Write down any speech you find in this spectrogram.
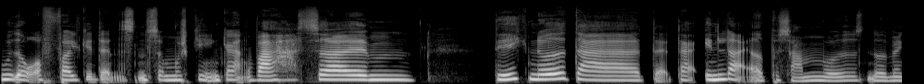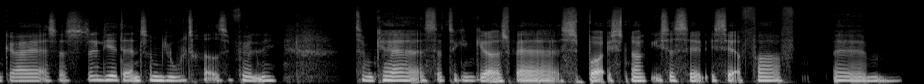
ud over folkedansen, som måske engang var, så øhm, det er ikke noget, der, der, der er indlejret på samme måde, noget man gør. Altså, så lige at danse som juletræet selvfølgelig, som kan så til gengæld også være spøjs nok i sig selv, især for øhm,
